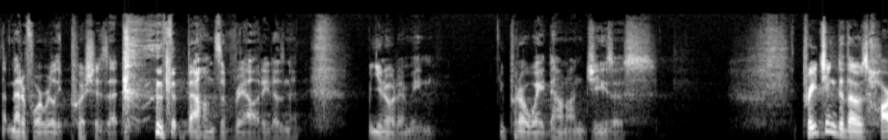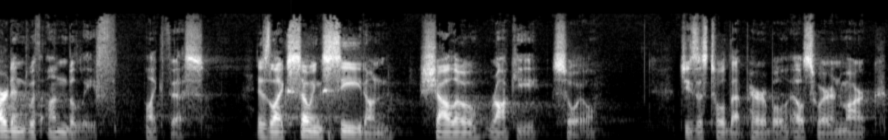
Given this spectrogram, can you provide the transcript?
That metaphor really pushes at the bounds of reality, doesn't it? You know what I mean. You put our weight down on Jesus. Preaching to those hardened with unbelief, like this, is like sowing seed on shallow, rocky soil. Jesus told that parable elsewhere in Mark.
